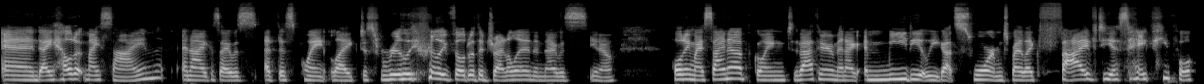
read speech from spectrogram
and I held up my sign, and I, because I was at this point like just really, really filled with adrenaline, and I was, you know, holding my sign up, going to the bathroom, and I immediately got swarmed by like five TSA people.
